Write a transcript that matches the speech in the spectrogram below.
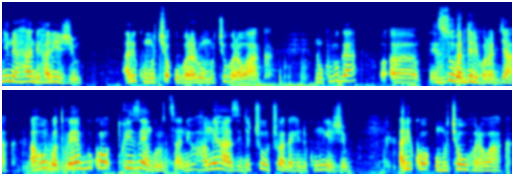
nyine ahandi harijima. Ariko umucyo uhora ari umucyo uhora waka. Ni ukuvuga uh, izuba ryo rihora ryaka. Ahubwo twebwe uko twizengurutsa ni hamwe haza igicucu hagahinduka umwijima. Ariko umucyo uhora waka.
